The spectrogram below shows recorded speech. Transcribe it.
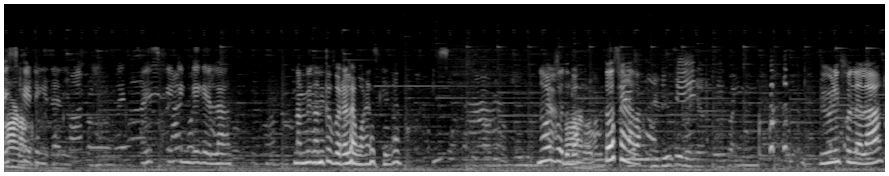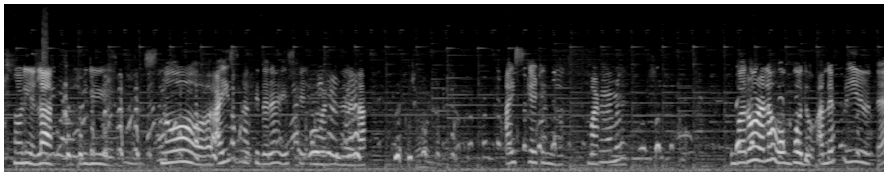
ಐಸ್ ಸ್ಕೇಟಿಂಗ್ ಇದೆ ಐಸ್ ಸ್ಕೇಟಿಂಗ್ ಎಲ್ಲ ನಮಿಗಂತೂ ಬರಲ್ಲ ಮಾಡಕ್ಕೆ ನೋಡ್ಬೋದು, ಬಾ. ತೋರ್ಸೋಣ ಬಾ. ಬ್ಯೂಟಿಫುಲ್ ಅಲ್ಲ? ನೋಡಿ ಎಲ್ಲ. ಸ್ನೋ ಐಸ್ ಹಾಕಿದ್ದಾರೆ ಐಸ್ ಸ್ಕೇಟಿಂಗ್ ಮಾಡಿದ್ದಾರೆ ಎಲ್ಲ. ಐಸ್ ಸ್ಕೇಟಿಂಗ್ ಮಾಡ್ತಾರೆ ಬರೋರೆಲ್ಲ ಹೋಗ್ಬೋದು, ಅಂದ್ರೆ ಫ್ರೀ ಇರುತ್ತೆ.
